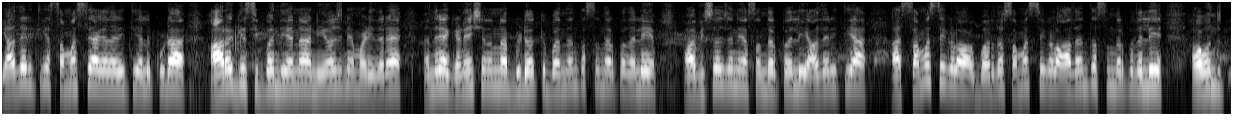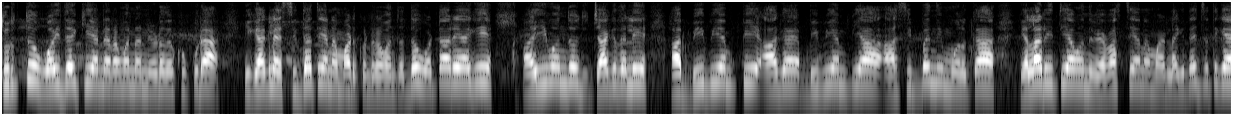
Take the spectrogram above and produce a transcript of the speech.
ಯಾವುದೇ ರೀತಿಯ ಸಮಸ್ಯೆ ಆಗದ ರೀತಿಯಲ್ಲೂ ಕೂಡ ಆರೋಗ್ಯ ಸಿಬ್ಬಂದಿಯನ್ನು ನಿಯೋಜನೆ ಮಾಡಿದ್ದಾರೆ. ಅಂದರೆ ಗಣೇಶನನ್ನು ಬಿಡೋಕ್ಕೆ ಬಂದಂಥ ಸಂದರ್ಭದಲ್ಲಿ, ಆ, ವಿಸರ್ಜನೆಯ ಸಂದರ್ಭದಲ್ಲಿ ಯಾವುದೇ ರೀತಿಯ ಸಮಸ್ಯೆಗಳು ಆಗಬಾರ್ದು. ಸಮಸ್ಯೆಗಳು ಆದಂಥ ಸಂದರ್ಭದಲ್ಲಿ ಒಂದು ವೈದ್ಯಕೀಯ ನೆರವನ್ನು ನೀಡೋದಕ್ಕೂ ಕೂಡ ಈಗಾಗಲೇ ಸಿದ್ಧತೆಯನ್ನು ಮಾಡಿಕೊಂಡಿರುವಂಥದ್ದು. ಒಟ್ಟಾರೆಯಾಗಿ ಈ ಒಂದು ಜಾಗದಲ್ಲಿ ಬಿ ಬಿ ಎಂ ಪಿ ಆಗ ಬಿ ಬಿ ಎಂ ಪಿಯ ಸಿಬ್ಬಂದಿ ಮೂಲಕ ಎಲ್ಲ ರೀತಿಯ ಒಂದು ವ್ಯವಸ್ಥೆಯನ್ನು ಮಾಡಲಾಗಿದೆ. ಜೊತೆಗೆ,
